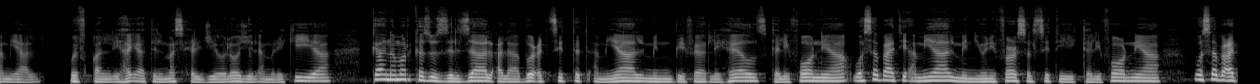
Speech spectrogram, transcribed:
أميال. وفقا لهيئة المسح الجيولوجي الأمريكية كان مركز الزلزال على بعد ستة أميال من بيفيرلي هيلز كاليفورنيا وسبعة أميال من يونيفرسال سيتي كاليفورنيا وسبعة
